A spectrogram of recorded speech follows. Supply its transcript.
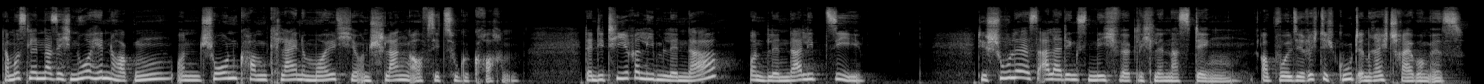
da muss Linda sich nur hinhocken und schon kommen kleine Molche und Schlangen auf sie zugekrochen. Denn die Tiere lieben Linda und Linda liebt sie. Die Schule ist allerdings nicht wirklich Lindas Ding, obwohl sie richtig gut in Rechtschreibung ist.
